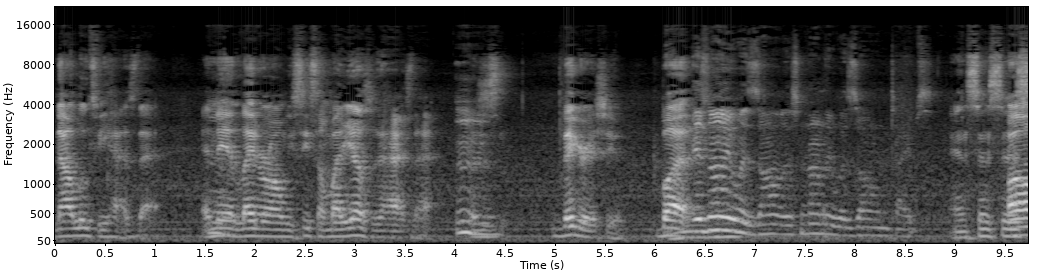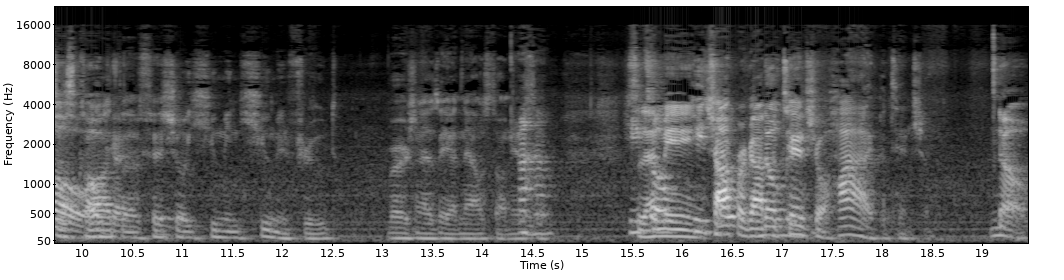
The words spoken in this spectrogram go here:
Now Luffy has that. And then later on, we see somebody else that has that. Mm. It's a bigger issue. But It's normally with Zoan. It's normally with Zoan types. and since this Oh, is called okay. the official human human fruit version, as they announced on there, Uh-huh. so, he so that means he Chopper got no, potential, high potential. No.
